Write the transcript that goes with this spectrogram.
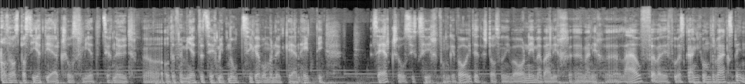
Also was passiert, die Erdgeschosse vermieten sich nicht ja, oder vermieten sich mit Nutzungen, die man nicht gerne hätte ist das Gesicht vom Gebäude. Das ist das, was ich wahrnehme, wenn ich, äh, wenn ich äh, laufe, wenn ich fußgängig unterwegs bin.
